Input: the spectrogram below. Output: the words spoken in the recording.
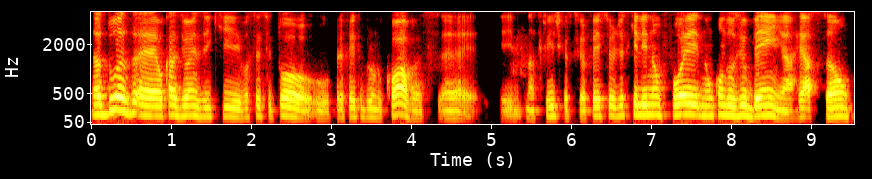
nas duas é, ocasiões em que você citou o prefeito Bruno Covas, é, e nas críticas que o senhor fez, o senhor disse que ele não foi, não conduziu bem a reação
